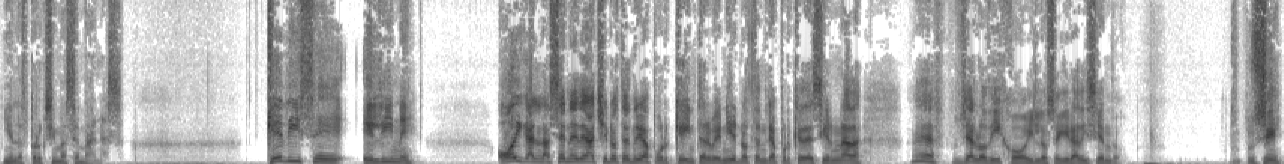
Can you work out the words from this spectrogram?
y en las próximas semanas. ¿Qué dice el INE? Oigan, la CNDH no tendría por qué intervenir, no tendría por qué decir nada. Eh, pues ya lo dijo y lo seguirá diciendo. Pues sí.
